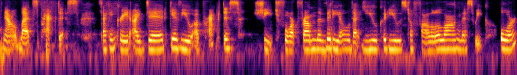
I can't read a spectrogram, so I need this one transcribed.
Now, let's practice. Second grade, I did give you a practice sheet for from the video that you could use to follow along this week or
